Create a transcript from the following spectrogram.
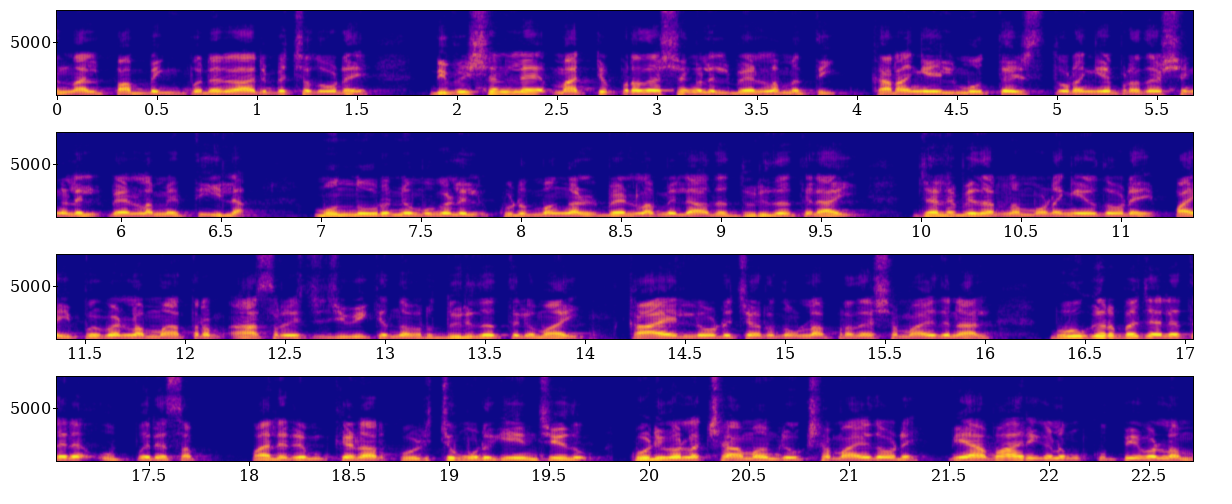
എന്നാൽ പമ്പിംഗ് പുനരാരംഭിച്ചതോടെ ഡിവിഷനിലെ മറ്റു പ്രദേശങ്ങളിൽ വെള്ളമെത്തി. കറങ്ങയിൽ മുത്തേഴ്സ് തുടങ്ങിയ പ്രദേശങ്ങളിൽ വെള്ളം എത്തിയില്ല മുന്നൂറിന് മുകളിൽ കുടുംബങ്ങൾ വെള്ളമില്ലാതെ ദുരിതത്തിലായി. ജലവിതരണം മുടങ്ങിയതോടെ പൈപ്പ് വെള്ളം മാത്രം ആശ്രയിച്ച് ജീവിക്കുന്നവർ ദുരിതത്തിലുമായി. കായലിനോട് ചേർന്നുള്ള പ്രദേശമായതിനാൽ ഭൂഗർഭജലത്തിന് ഉപ്പുരസം. പലരും കിണർ കുഴിച്ചുമൂടുകയും ചെയ്തു. കുടിവെള്ളക്ഷാമം രൂക്ഷമായതോടെ വ്യാപാരികളും കുപ്പിവെള്ളം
